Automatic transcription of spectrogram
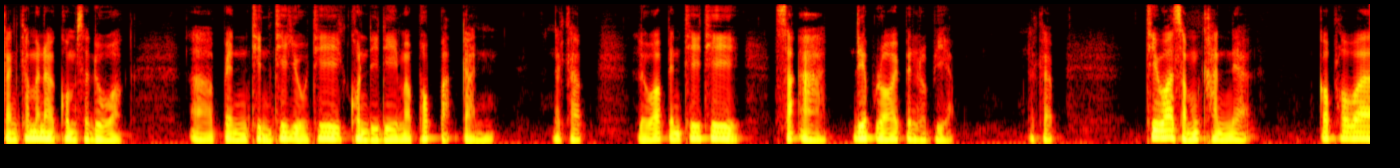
การคมนาคมสะดวก เป็นถิ่นที่อยู่ที่คนดีๆ มาพบปะกันนะครับ หรือว่าเป็นที่ที่สะอาดเรียบร้อยเป็นระเบียบนะครับ ที่ว่าสำคัญเนี่ยก็เพราะว่า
